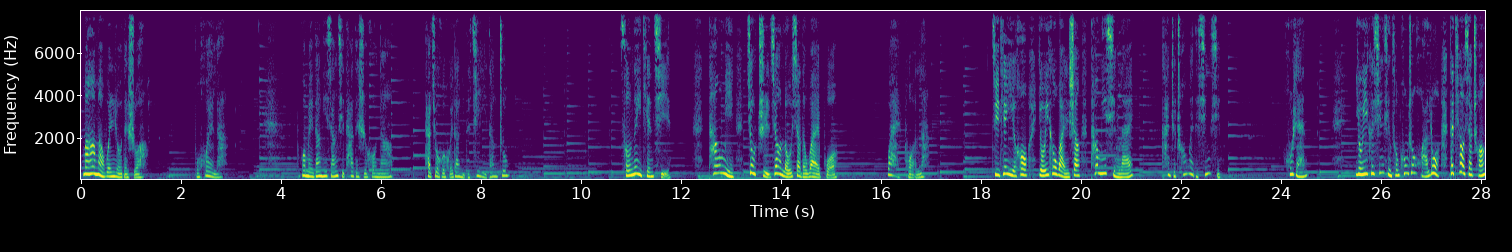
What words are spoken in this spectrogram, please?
妈妈温柔的说：“不会了。”不过，每当你想起他的时候呢，他就会回到你的记忆当中。从那天起，汤米就只叫楼下的外婆“外婆”了。几天以后，有一个晚上，汤米醒来，看着窗外的星星。忽然，有一颗星星从空中滑落，他跳下床，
